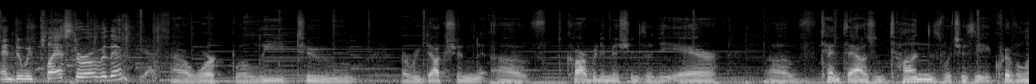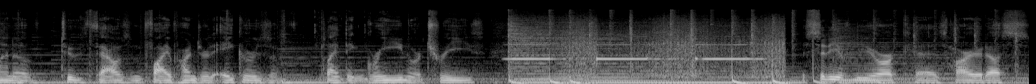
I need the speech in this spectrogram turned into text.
And do we plaster over them? Yes. Our work will lead to a reduction of carbon emissions in the air of 10,000 tons, which is the equivalent of 2,500 acres of planting green or trees. The City of New York has hired us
